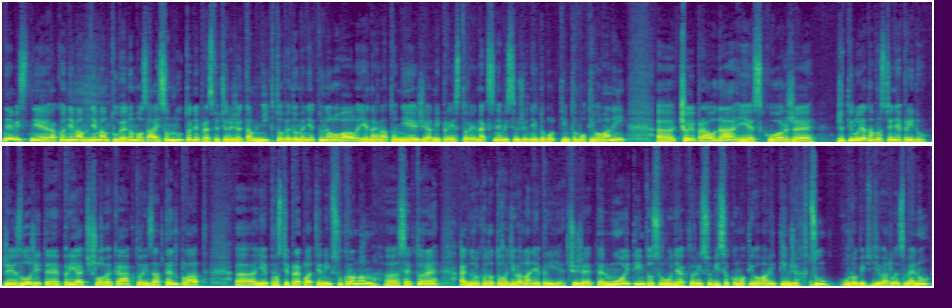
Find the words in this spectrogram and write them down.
Nemysl, nie, ako nemám, nemám tú vedomosť, aj som vnútorne presvedčený, že tam nikto vedome netuneloval, jednak na to nie je žiadny priestor, jednak si nemyslím, že niekto bol týmto motivovaný. Eh, čo je pravda, je skôr, že že tí ľudia tam proste neprídu. Že je zložité prijať človeka, ktorý za ten plat e, je proste preplatený v súkromnom e, sektore a jednoducho do toho divadla nepríde. Čiže ten môj tým to sú ľudia, ktorí sú vysoko motivovaní tým, že chcú urobiť v divadle zmenu,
